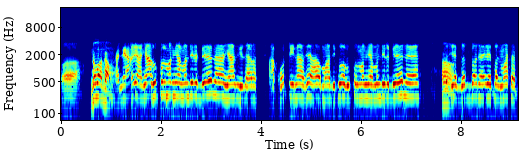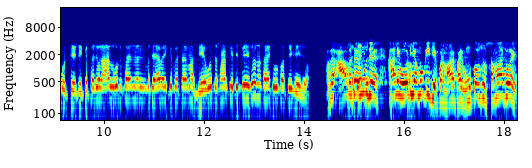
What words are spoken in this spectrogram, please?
હા. નવા ગામ. અને અહીંયા અહીંયા રૂપલમન મંદિરે બે ને અહીંયા આ ખોટી ના છે હા માં દીકરો રૂપલમનિયા મંદિરે બે ને પછી એક દરબાર આવે પણ માથાકૂટ થઈ હતી કે પછી ઓલા હાલ ઉઠભાઈ ને બધા આવે કે ભાઈ તમારે બે હોય તો શાંતિથી બેસજો ને કાંઈ તો ઊભા થઈ જજો. હવે આ બધા શું છે? ખાલી ઓડિયા મૂકી દે. પણ મારે ભાઈ હું કહું છું સમાજ હોય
